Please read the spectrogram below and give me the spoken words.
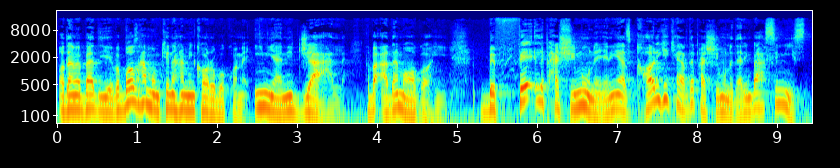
آدم بدیه و باز هم ممکنه همین کارو بکنه. این یعنی جهل و عدم آگاهی. به فعل پشیمونه یعنی از کاری که کرده پشیمونه در این بحثی نیست.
